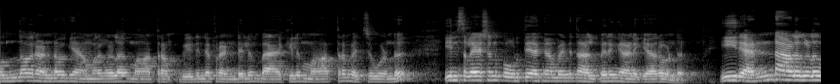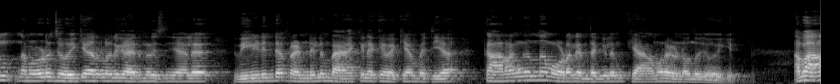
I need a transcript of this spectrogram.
ഒന്നോ രണ്ടോ ക്യാമറകൾ മാത്രം വീടിന്റെ ഫ്രണ്ടിലും ബാക്കിലും മാത്രം വെച്ചുകൊണ്ട് ഇൻസ്റ്റലേഷൻ പൂർത്തിയാക്കാൻ വേണ്ടി താല്പര്യം കാണിക്കാറുമുണ്ട്. ഈ രണ്ടാളുകളും നമ്മളോട് ചോദിക്കാറുള്ള ഒരു കാര്യം എന്ന് വെച്ച് കഴിഞ്ഞാൽ വീടിന്റെ ഫ്രണ്ടിലും ബാക്കിലൊക്കെ വെക്കാൻ പറ്റിയ കറങ്ങുന്ന മോഡൽ എന്തെങ്കിലും ക്യാമറ ഉണ്ടോ എന്ന് ചോദിക്കും. അപ്പോൾ ആ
